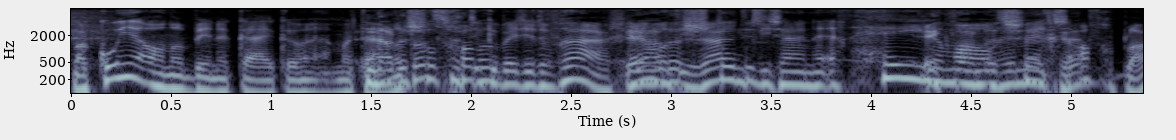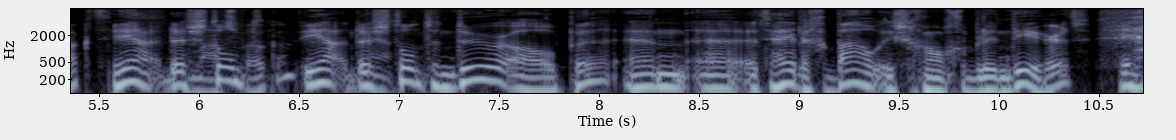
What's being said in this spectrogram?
Maar kon je al naar binnen kijken, Martijn? Nou, dat is natuurlijk een beetje de vraag. Hè? Ja, Want die stond- ruiten die zijn echt helemaal zeggen. afgeplakt. Ja, normaal stond, gesproken. ja, Ja. stond een deur open en eh, het hele gebouw is gewoon geblindeerd. Ja.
